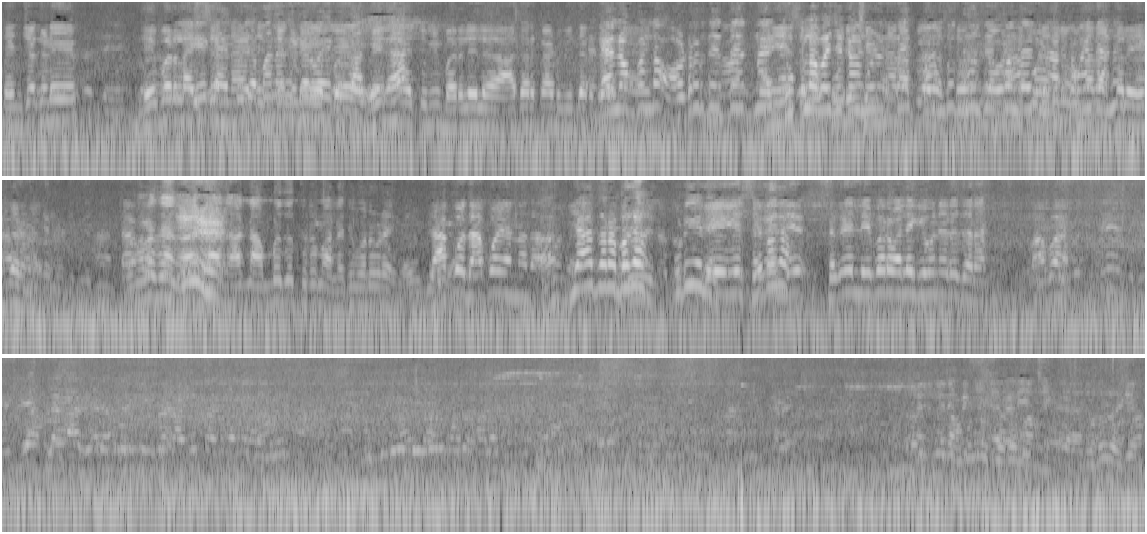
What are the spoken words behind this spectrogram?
त्यांच्याकडे लेबर लायसन नाही त्यांच्याकडे हे नाही तुम्ही भरलेलं आधार कार्ड विधार त्या. लोकांना ऑर्डर देत नाहीत आणि नाही हे भूक लावायचे काम परंतु गुन्हा दाखल हे करणार मला सांगा आज ते बरोबर आहे का? दाखव दाखव यांना दाखव ना. या जरा बघा कुठे हे- गेले हे सगळे ले- सगळे लेबरवाले घेऊन ये रे जरा बाबा हे. हे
